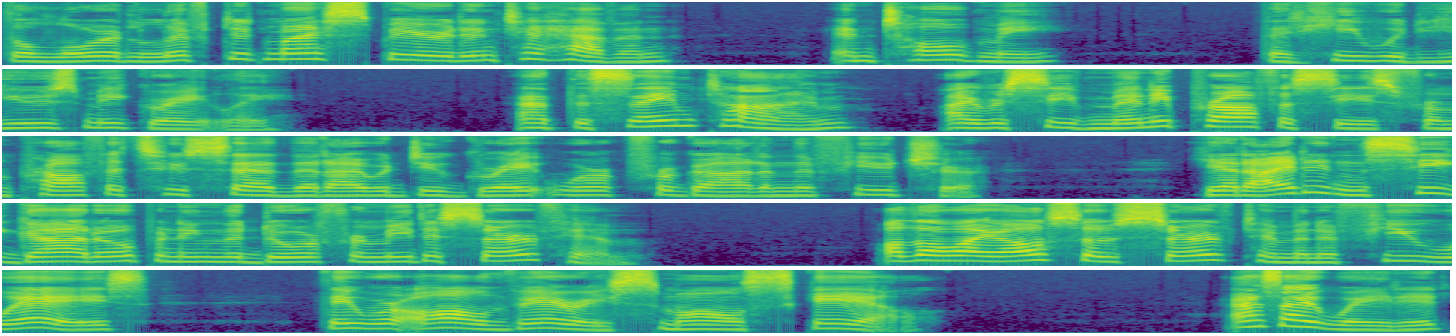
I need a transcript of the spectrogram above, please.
the Lord lifted my spirit into heaven and told me that He would use me greatly. At the same time, I received many prophecies from prophets who said that I would do great work for God in the future. Yet I didn't see God opening the door for me to serve Him. Although I also served him in a few ways, they were all very small scale. As I waited,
